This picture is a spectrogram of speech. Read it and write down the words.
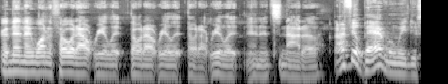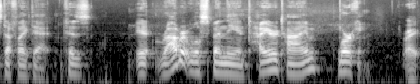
And then they want to throw it out, reel it, throw it out, reel it, throw it out, reel it, and it's not a I feel bad when we do stuff like that because Robert will spend the entire time working. right.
